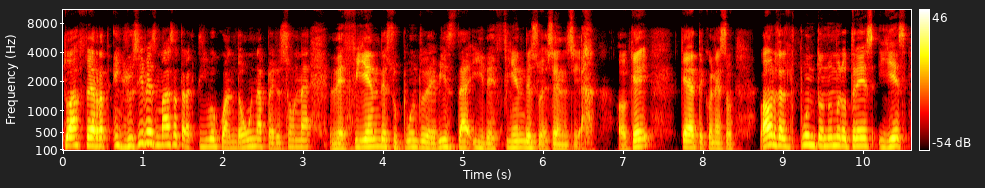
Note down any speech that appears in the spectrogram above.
Tú aférrate, inclusive es más atractivo cuando una persona defiende su punto de vista y defiende su esencia, ¿ok? Quédate con eso. Vamos al punto número 3 y es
